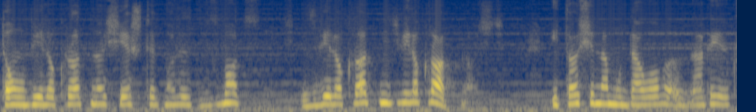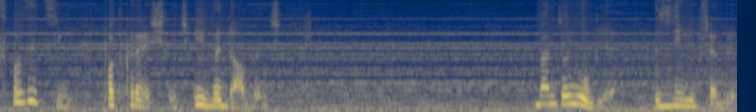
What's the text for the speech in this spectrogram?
tą wielokrotność jeszcze może wzmocnić, zwielokrotnić wielokrotność. I to się nam udało na tej ekspozycji podkreślić i wydobyć. Bardzo lubię z nimi przebywać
